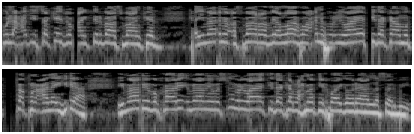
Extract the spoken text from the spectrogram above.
كل حديث كيد معيتر باسمان كرد كإمام عثمان رضي الله عنه روايتي دكا متفق عليه. إمام بخاري إمام مسلم روايتي دكا رحمتي خواهي قوريان لسربي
